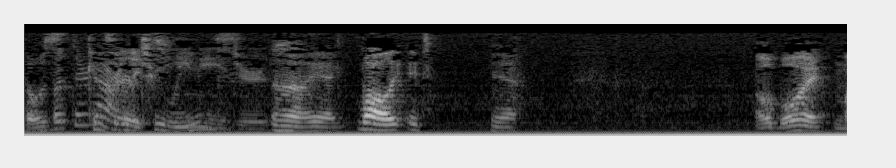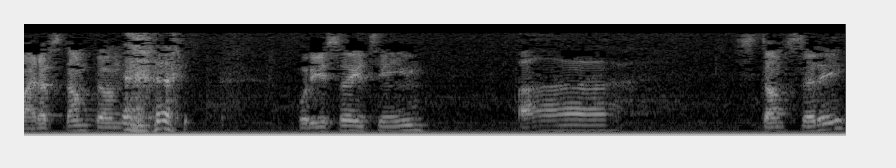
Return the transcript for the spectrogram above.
Those But they're not considered really two teenagers. Oh yeah. Well, it's yeah. Oh boy, might have stumped them. what do you say, team? Uh, Stump City?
